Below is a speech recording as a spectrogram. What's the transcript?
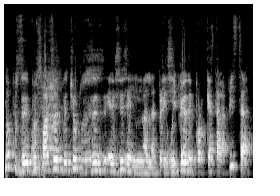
No, pues, eh, pues paso, de hecho, pues ese es, ese es el principio de por qué está la pista.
